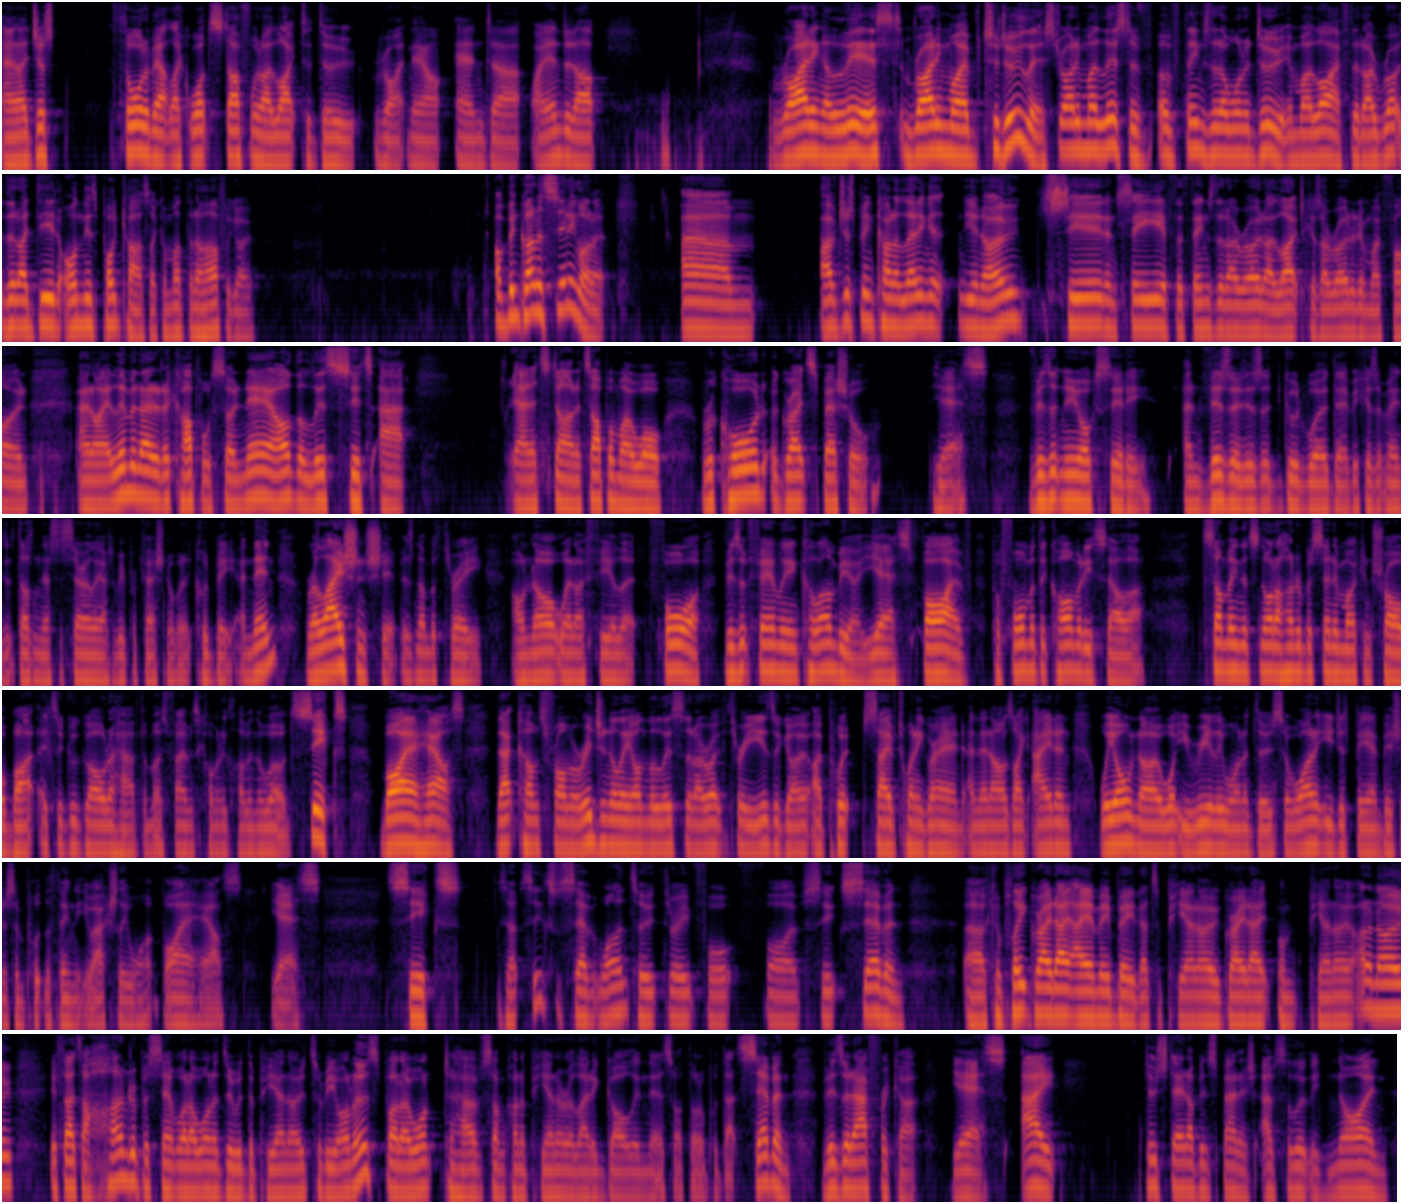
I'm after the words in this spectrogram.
and I just thought about like what stuff would I like to do right now. And uh, I ended up writing a list, writing my to-do list, writing my list of, of things that I want to do in my life that I wrote that I did on this podcast like a month and a half ago. I've been kind of sitting on it. Um, I've just been kind of letting it, you know, sit and see if the things that I wrote I liked because I wrote it in my phone and I eliminated a couple. So now the list sits at, and it's done. It's up on my wall. Record a great special. Yes. Visit New York City. And visit is a good word there because it means it doesn't necessarily have to be professional, but it could be. And then relationship is number three. I'll know it when I feel it. Four, visit family in Colombia. Yes. Five, perform at the comedy cellar. Something that's not 100% in my control, but it's a good goal to have. The most famous comedy club in the world. Six, buy a house. That comes from originally on the list that I wrote three years ago. I put save 20 grand. And then I was like, Aiden, we all know what you really want to do. So why don't you just be ambitious and put the thing that you actually want? Buy a house. Yes. Six, is that six or seven? One, two, three, four, five, six, seven. Uh, complete grade eight AMEB. That's a piano grade eight on piano. I don't know if that's hundred percent what I want to do with the piano, to be honest. But I want to have some kind of piano related goal in there, so I thought I'd put that. Seven. Visit Africa. Yes. Eight. Do stand up in Spanish. Absolutely. Nine.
